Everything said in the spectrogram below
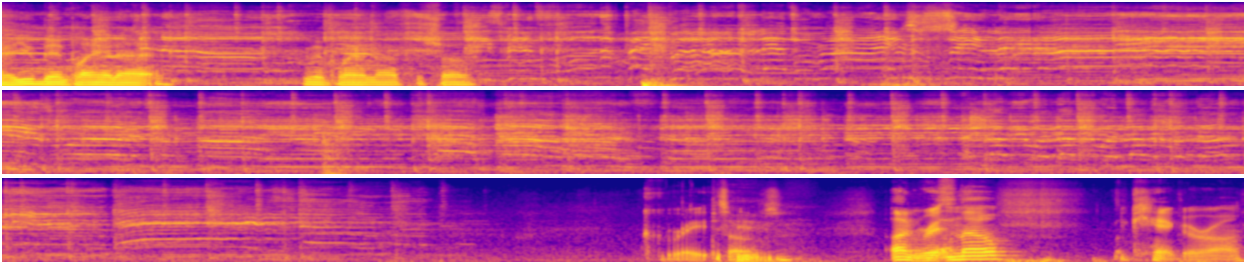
Yeah, you've been playing that. You've been playing that for sure. Great songs. Unwritten though, you can't go wrong.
